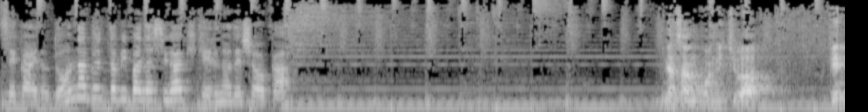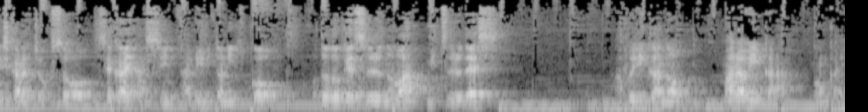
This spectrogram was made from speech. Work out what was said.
世界のどんなぶっ飛び話が聞けるのでしょうか？皆さんこんにちは。現地から直送世界発信旅人に聞こう。お届けするのはみつるです。アフリカのマラウイから今回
